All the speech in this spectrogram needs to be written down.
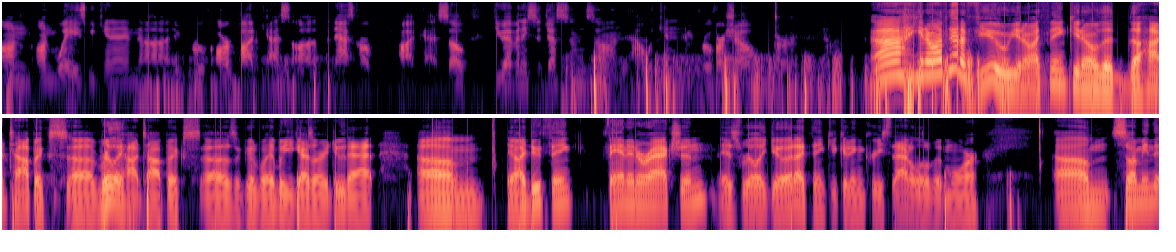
on on ways we can uh, improve our podcast, uh, the NASCAR podcast. So, do you have any suggestions on how we can improve our show? Or? Uh, you know, I've got a few. You know, I think you know the the hot topics, uh, really hot topics, is a good way. But you guys already do that. Um, you know, I do think fan interaction is really good. I think you could increase that a little bit more. Um, so I mean,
